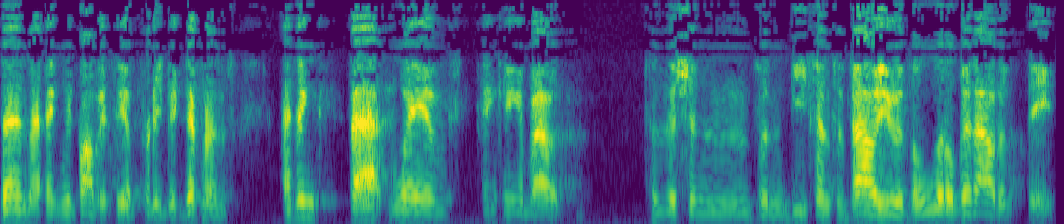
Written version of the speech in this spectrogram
then I think we'd probably see a pretty big difference. I think that way of thinking about positions and defensive value is a little bit out of date.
